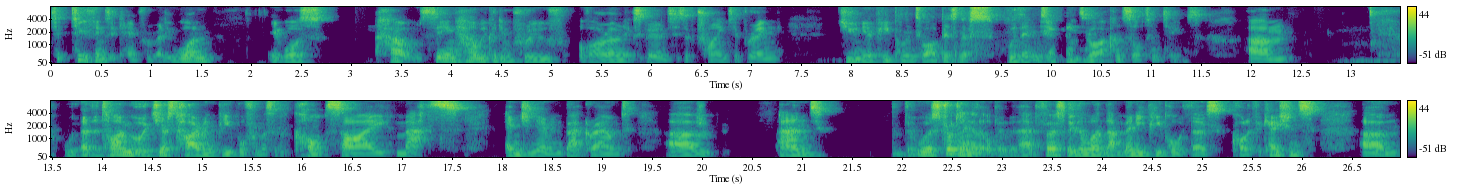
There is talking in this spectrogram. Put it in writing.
t- two things it came from really. One, it was how seeing how we could improve of our own experiences of trying to bring junior people into our business within yeah. into our consulting teams. Um, at the time, we were just hiring people from a sort of comp sci maths engineering background. Um, and we were struggling a little bit with that. Firstly, there weren't that many people with those qualifications. Um,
